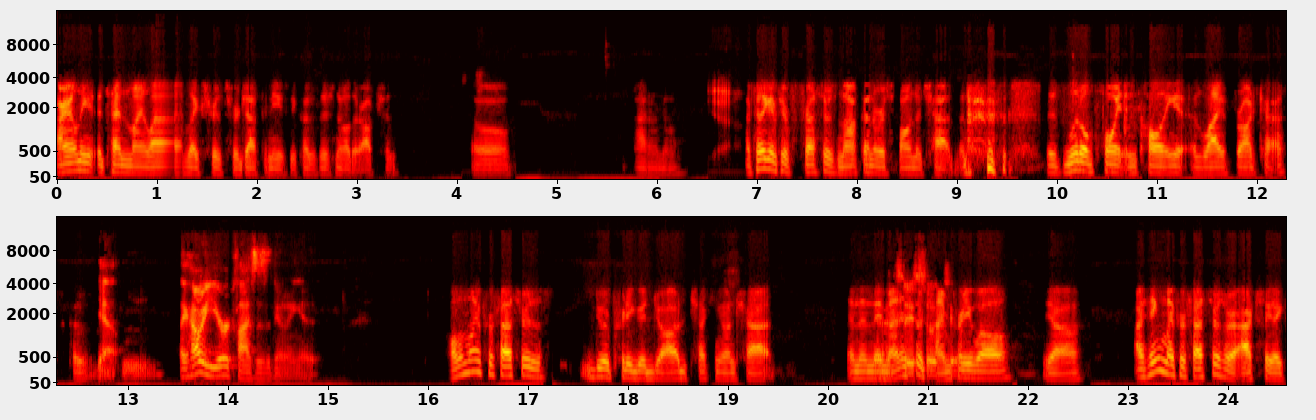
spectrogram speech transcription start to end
I only attend my live lectures for Japanese because there's no other option. So I don't know. Yeah. I feel like if your professor's not going to respond to chat, then there's little point in calling it a live broadcast. Cause Yeah. Like, how are your classes doing it? all of my professors do a pretty good job checking on chat, and then they Yeah, manage their so, time too. pretty well. Yeah, I think my professors are actually like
